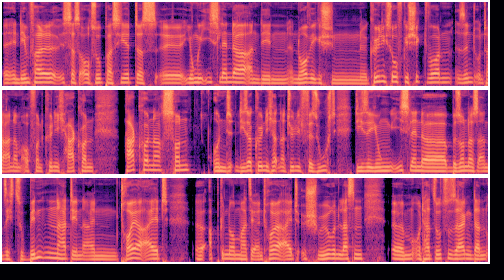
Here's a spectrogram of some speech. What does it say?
Äh, in dem Fall ist das auch so passiert, dass äh, junge Isländer an den norwegischen Königshof geschickt worden sind, unter anderem auch von König Hakon Hakonarsson. Und dieser König hat natürlich versucht, diese jungen Isländer besonders an sich zu binden, hat denen einen Treueeid äh, abgenommen, hat sie einen Treueeid schwören lassen ähm, und hat sozusagen dann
